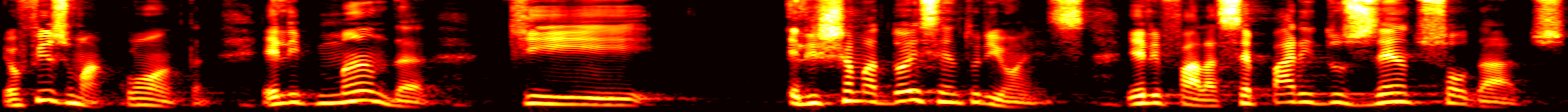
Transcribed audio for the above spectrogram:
Eu fiz uma conta, ele manda que ele chama dois centuriões, e ele fala: separe 200 soldados,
